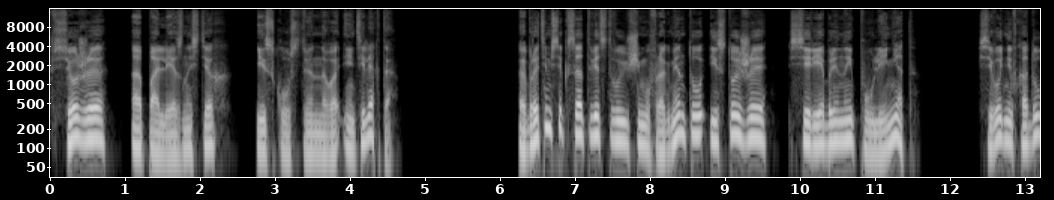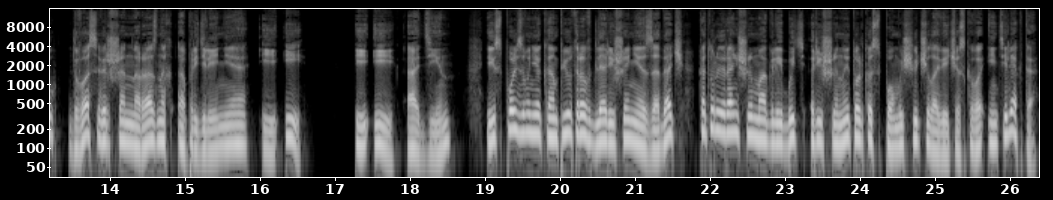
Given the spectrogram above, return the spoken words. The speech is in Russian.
Все же о полезностях искусственного интеллекта. Обратимся к соответствующему фрагменту из той же «серебряной пули нет». Сегодня в ходу два совершенно разных определения ИИ. ИИ-1 — использование компьютеров для решения задач, которые раньше могли быть решены только с помощью человеческого интеллекта.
